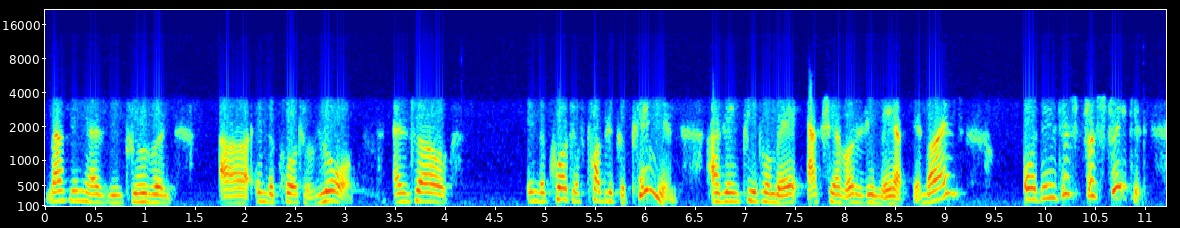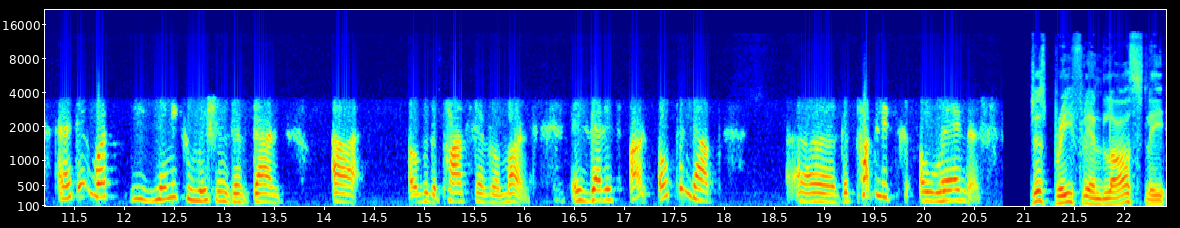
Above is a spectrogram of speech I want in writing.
nothing has been proven uh, in the court of law. And so, in the court of public opinion, I think people may actually have already made up their minds or they're just frustrated. And I think what these many commissions have done uh, over the past several months is that it's opened up uh, the public awareness. Just briefly and lastly,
